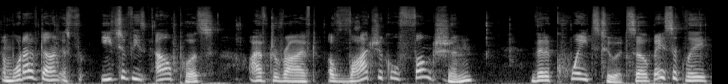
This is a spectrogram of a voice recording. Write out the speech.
And what I've done is for each of these outputs, I've derived a logical function that equates to it. So basically,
